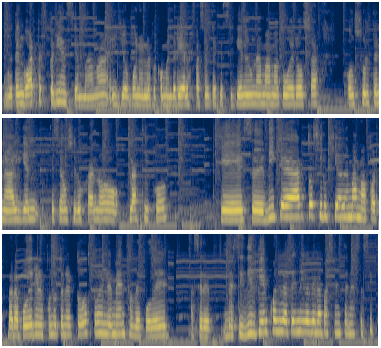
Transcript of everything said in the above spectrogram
como tengo harta experiencia en mama y yo, bueno, les recomendaría a las pacientes que si tienen una mama tuberosa, consulten a alguien que sea un cirujano plástico que se dedique a harto cirugía de mama para, para poder en el fondo tener todos estos elementos de poder hacer, decidir bien cuál es la técnica que la paciente necesita.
